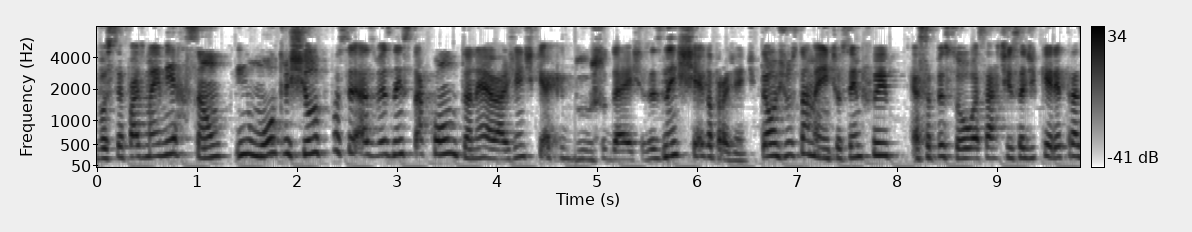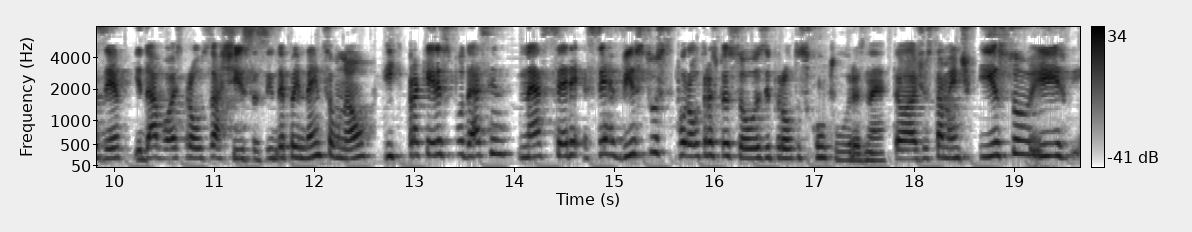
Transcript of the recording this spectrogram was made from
você faz uma imersão em um outro estilo que você às vezes nem se dá conta, né? A gente que é aqui do Sudeste, às vezes nem chega pra gente. Então, justamente, eu sempre fui essa pessoa, essa artista de querer trazer e dar voz para outros artistas, independentes ou não, e para que eles pudessem né, ser, ser vistos por outras pessoas e por outras culturas, né? Então é justamente isso e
